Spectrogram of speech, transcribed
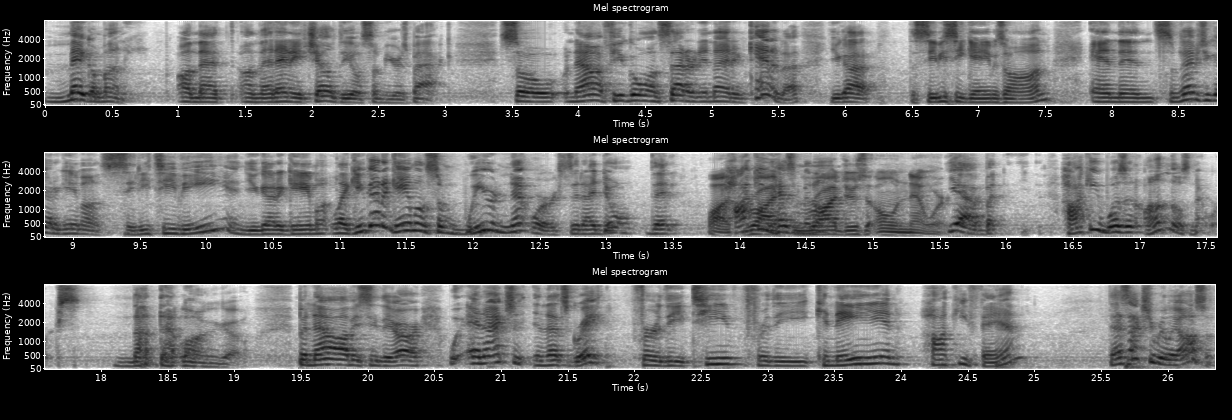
mega money on that on that NHL deal some years back. So now if you go on Saturday night in Canada, you got the CBC games on, and then sometimes you got a game on City TV, and you got a game on like you got a game on some weird networks that I don't that Well, hockey Rod- hasn't been on. Rogers' own network. Yeah, but hockey wasn't on those networks not that long ago. But now obviously they are, and actually, and that's great for the team for the Canadian hockey fan. That's actually really awesome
